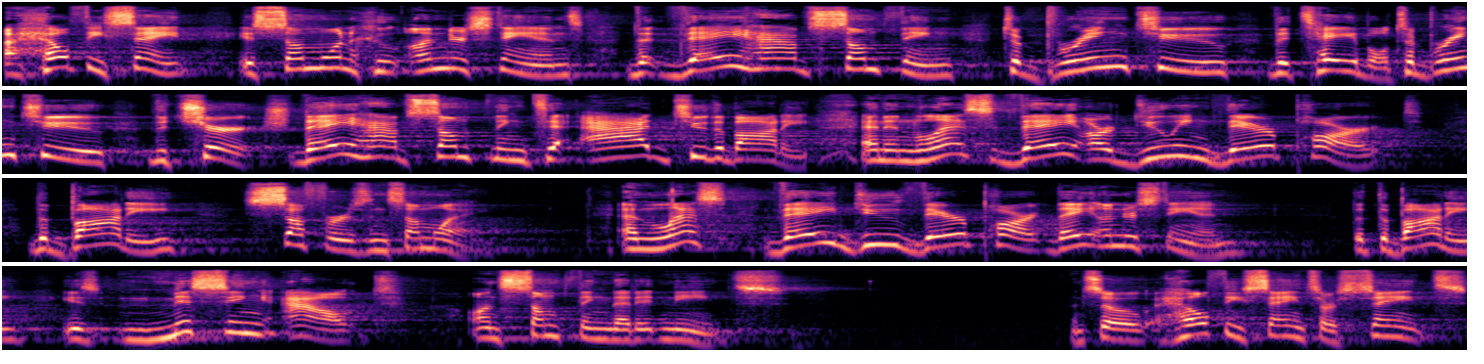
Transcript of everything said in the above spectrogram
A healthy saint is someone who understands that they have something to bring to the table, to bring to the church. They have something to add to the body. And unless they are doing their part, the body suffers in some way. Unless they do their part, they understand that the body is missing out on something that it needs. And so, healthy saints are saints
